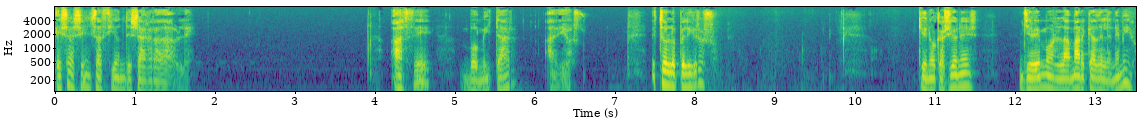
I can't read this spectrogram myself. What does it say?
esa sensación desagradable. Hace vomitar a Dios. Esto es lo peligroso. Que en ocasiones llevemos la marca del enemigo.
